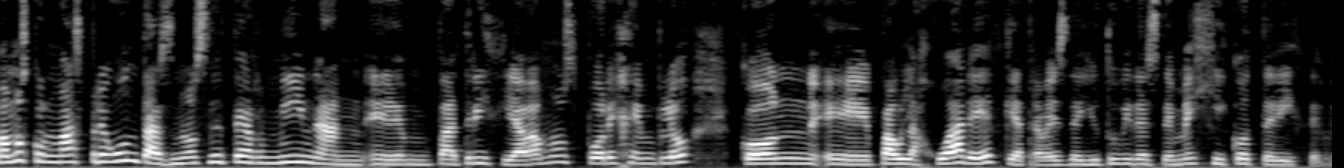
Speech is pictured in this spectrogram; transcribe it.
Vamos con más preguntas, no se terminan, eh, Patricia. Vamos, por ejemplo, con eh, Paula Juárez, que a través de YouTube y desde México te dice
